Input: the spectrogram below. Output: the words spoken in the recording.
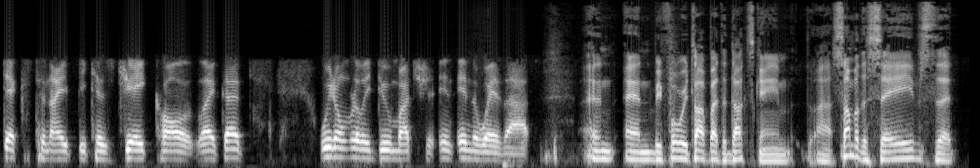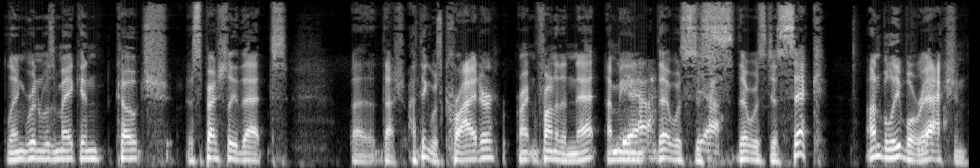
sticks tonight because Jake called like that's. We don't really do much in, in the way of that. And and before we talk about the Ducks game, uh, some of the saves that Lindgren was making, coach, especially that uh, that I think it was Kreider right in front of the net. I mean, Yeah. that was just that was just sick, unbelievable reaction.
